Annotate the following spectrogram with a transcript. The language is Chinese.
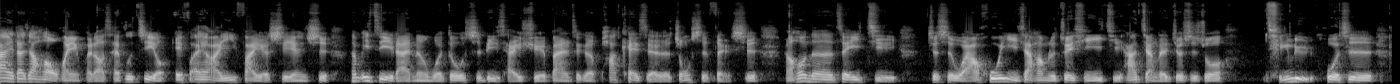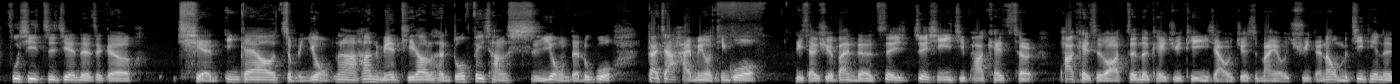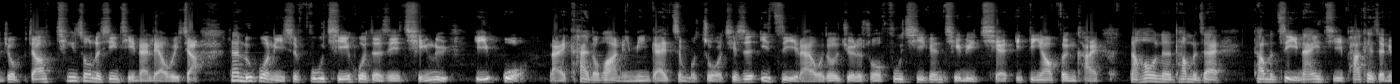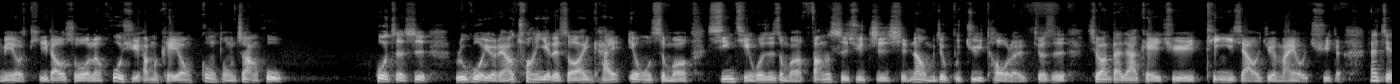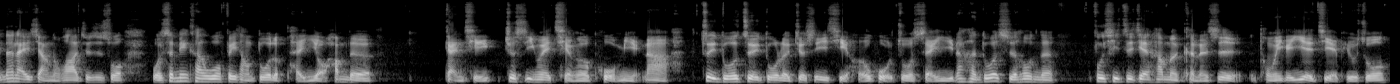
嗨，大家好，欢迎回到财富自由 FIRE FIRE 实验室。那么一直以来呢，我都是理财学伴这个 Podcast 的忠实粉丝。然后呢，这一集就是我要呼应一下他们的最新一集，他讲的就是说情侣或是夫妻之间的这个钱应该要怎么用。那它里面提到了很多非常实用的，如果大家还没有听过。理财学伴的最最新一集 Podcaster Podcast 的话，真的可以去听一下，我觉得是蛮有趣的。那我们今天呢，就比较轻松的心情来聊一下。那如果你是夫妻或者是情侣，以我来看的话，你们应该怎么做？其实一直以来我都觉得说，夫妻跟情侣钱一定要分开。然后呢，他们在他们自己那一集 Podcast 里面有提到说呢，或许他们可以用共同账户。或者是如果有人要创业的时候，应该用什么心情或者什么方式去支持？那我们就不剧透了，就是希望大家可以去听一下，我觉得蛮有趣的。那简单来讲的话，就是说我身边看过非常多的朋友，他们的感情就是因为钱而破灭。那最多最多的就是一起合伙做生意。那很多时候呢，夫妻之间他们可能是同一个业界，比如说。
